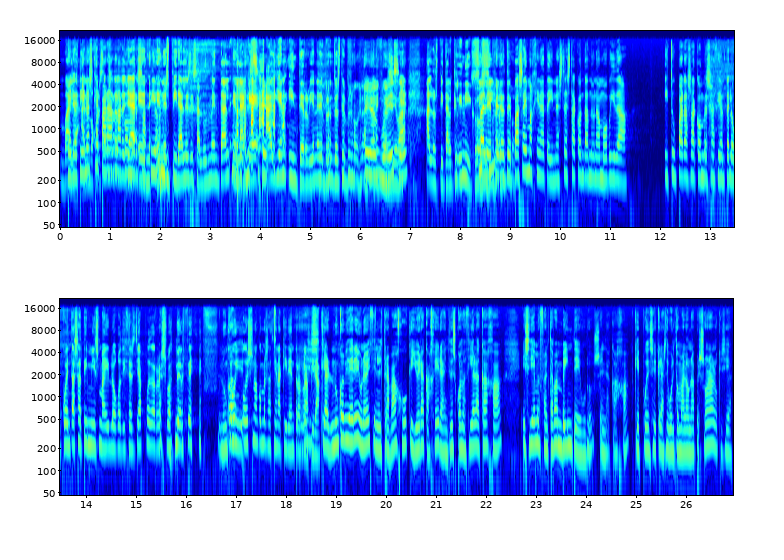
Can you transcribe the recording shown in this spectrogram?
Vale, Pero tienes que parar la ya en- conversación. En, espirales de salud mental en la que alguien interviene de pronto este programa Pero y nos lleva ser. al hospital clínico. vale, Sí. pero te pasa, imagínate, Inés te está contando una movida y tú paras la conversación, te lo cuentas a ti misma y luego dices, ya puedo responderte. Nunca o, es una conversación aquí dentro rápida. Es- Claro, nunca olvidaré una vez en el trabajo que yo era cajera. Entonces, cuando hacía la caja, ese día me faltaban 20 euros en la caja, que puede ser que las devuelto mal a una persona, lo que sea.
